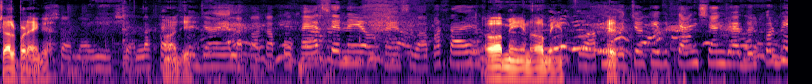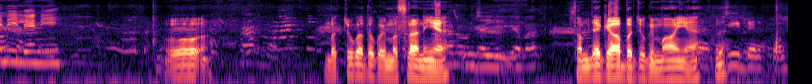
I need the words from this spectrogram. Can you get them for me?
चल पड़ेंगे। हाँ जी। आमीन आमीन। तो बच्चों की टेंशन जो है बिल्कुल भी नहीं लेनी। वो बच्चों का तो कोई मसला नहीं है। समझे कि आप बच्चों की माँ ही हैं। जी बिल्कुल।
